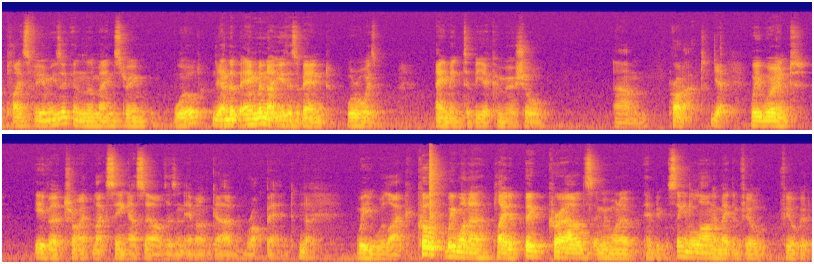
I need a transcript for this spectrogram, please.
a place for your music in the mainstream world. Yeah. And the and Midnight Youth as a band were always aiming to be a commercial um, product. Yeah. We weren't ever trying like seeing ourselves as an avant-garde rock band. No. We were like, cool, we want to play to big crowds and we want to have people singing along and make them feel feel good.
